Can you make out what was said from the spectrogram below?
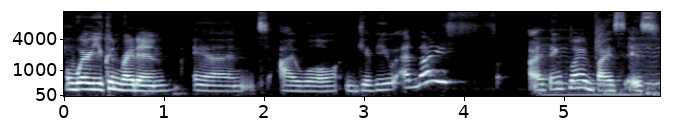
where you can write in and I will give you advice. I think my advice is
